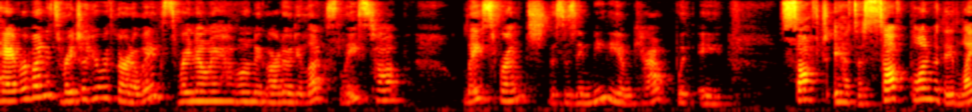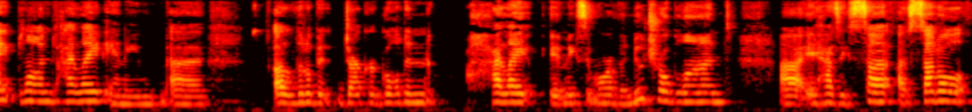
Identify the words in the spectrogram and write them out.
Hey everyone, it's Rachel here with Gardeaux Wigs. Right now I have on a Gardeaux Deluxe lace top, lace front. This is a medium cap with a soft, it has a soft blonde with a light blonde highlight and a, uh, a little bit darker golden highlight. It makes it more of a neutral blonde. Uh, it has a, su a subtle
